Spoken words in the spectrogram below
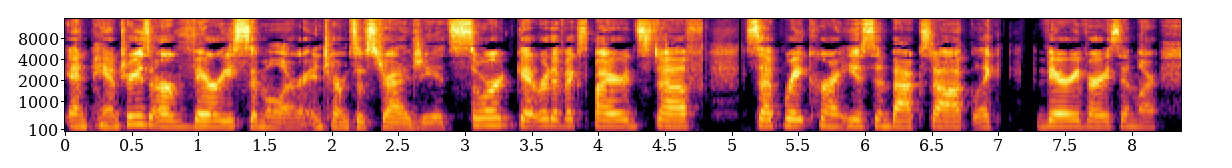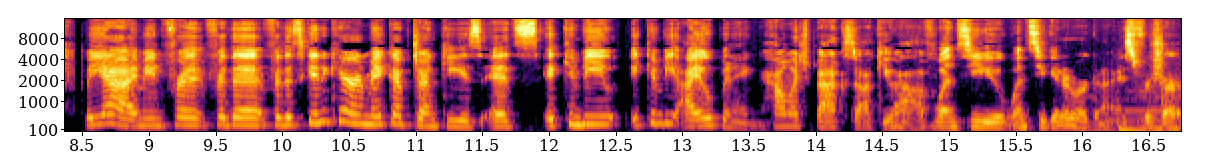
and pantries are very similar in terms of strategy. It's sort, get rid of expired stuff, separate current use and backstock. Like very very similar. But yeah, I mean for for the for the skincare and makeup junkies, it's it can be it can be eye opening how much backstock you have once you once you get it organized for sure.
